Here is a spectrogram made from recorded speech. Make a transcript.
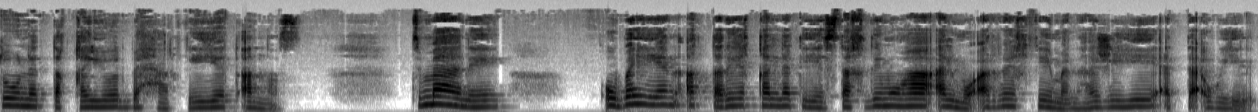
دون التقيد بحرفية النص. 8 أبين الطريقة التي يستخدمها المؤرخ في منهجه التأويلي.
